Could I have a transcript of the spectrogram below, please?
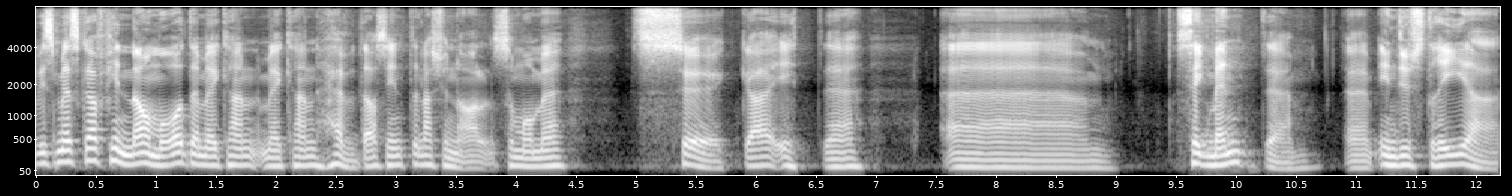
hvis vi skal finne områder vi kan, vi kan hevde oss internasjonalt, så må vi søke etter uh, segmentet, uh, industrier,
